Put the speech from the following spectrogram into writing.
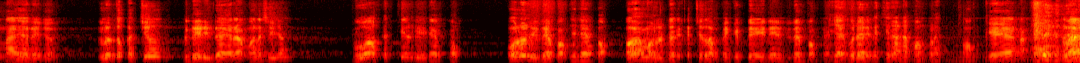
nanya deh John. Lu tuh kecil gede di daerah mana sih John? gua kecil di Depok Oh lu di Depok. di Depok Oh emang lu dari kecil sampai gede ini di Depok ya? ya gua dari kecil anak komplek Oke anak komplek.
